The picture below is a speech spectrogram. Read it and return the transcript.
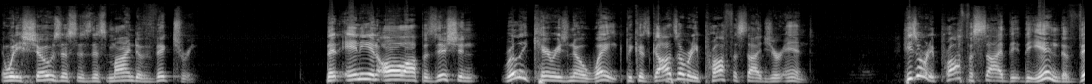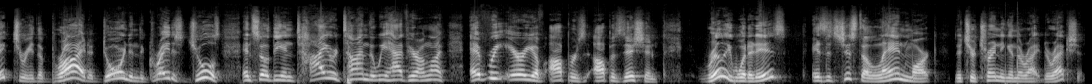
and what he shows us is this mind of victory. That any and all opposition really carries no weight because God's already prophesied your end. He's already prophesied the, the end, the victory, the bride adorned in the greatest jewels. And so the entire time that we have here on life, every area of oppos- opposition, really what it is, is it's just a landmark that you're trending in the right direction.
